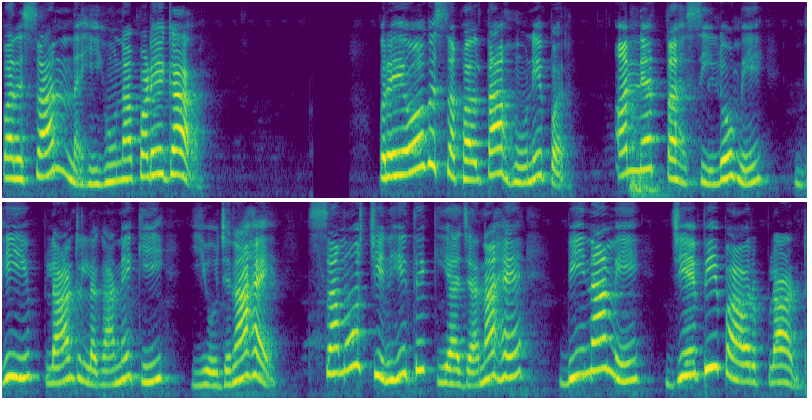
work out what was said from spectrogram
परेशान नहीं होना पड़ेगा। प्रयोग सफलता होने पर अन्य तहसीलों में भी प्लांट लगाने की योजना है। समूह चिन्हित किया जाना है। बीना में जेपी पावर प्लांट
